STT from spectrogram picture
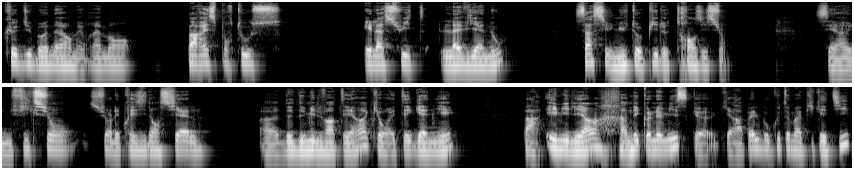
que du bonheur, mais vraiment, paresse pour tous, et la suite La vie à nous, ça c'est une utopie de transition. C'est une fiction sur les présidentielles euh, de 2021 qui ont été gagnées par Emilien, un économiste qui rappelle beaucoup Thomas Piketty,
